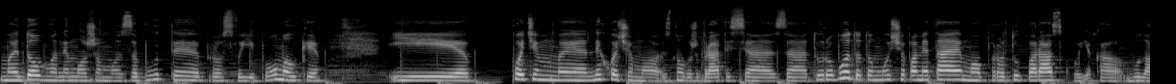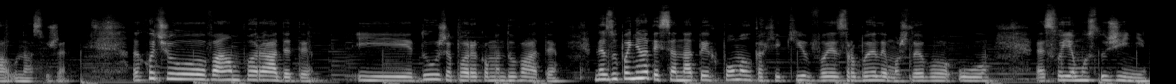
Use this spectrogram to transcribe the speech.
ми довго не можемо забути про свої помилки, і потім ми не хочемо знову ж братися за ту роботу, тому що пам'ятаємо про ту поразку, яка була у нас уже. Хочу вам порадити. І дуже порекомендувати. Не зупинятися на тих помилках, які ви зробили, можливо, у е, своєму служінні.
